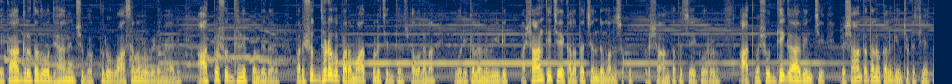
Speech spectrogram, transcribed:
ఏకాగ్రతతో ధ్యానించు భక్తులు వాసనలు విడనాడి ఆత్మశుద్ధిని పొందెదరు. పరిశుద్ధుడకు పరమాత్మను చింతించడం వలన కోరికలను వీడి అశాంతిచే కలత చెందు మనసుకు ప్రశాంతత చేకూరును. ఆత్మశుద్ధి గావించి ప్రశాంతతను కలిగించుట చేత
